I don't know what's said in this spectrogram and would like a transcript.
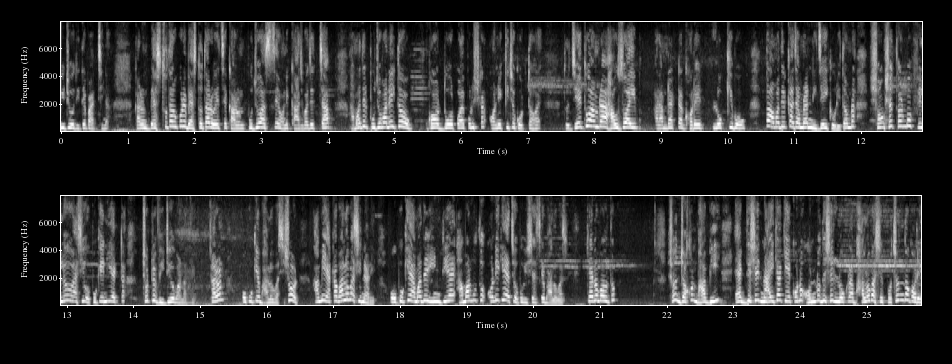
ভিডিও দিতে পারছি না। কারণ ব্যস্ততার উপরে ব্যস্ততা রয়েছে, কারণ পুজো আসছে, অনেক কাজবাজের চাপ। আমাদের পুজো মানেই তো ঘর দোর পয় পরিষ্কার, অনেক কিছু করতে হয়। তো যেহেতু আমরা হাউস ওয়াইফ আর আমরা একটা ঘরের লক্ষ্মী বউ, তো আমাদের কাজ আমরা নিজেই করি। তো আমরা সংসার ধর্ম ফেলেও আসি অপুকে নিয়ে একটা ছোট্ট ভিডিও বানাতে। কারণ অপুকে ভালোবাসি। শোন, আমি একা ভালোবাসি না রে। অপুকে আমাদের ইন্ডিয়ায় আমার মতো অনেকেই আছে অপু বিশ্বাসকে ভালোবাসে। কেন বলতো? যখন ভাবি এক দেশের নায়িকাকে কোনো অন্য দেশের লোকরা ভালোবাসে, পছন্দ করে,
